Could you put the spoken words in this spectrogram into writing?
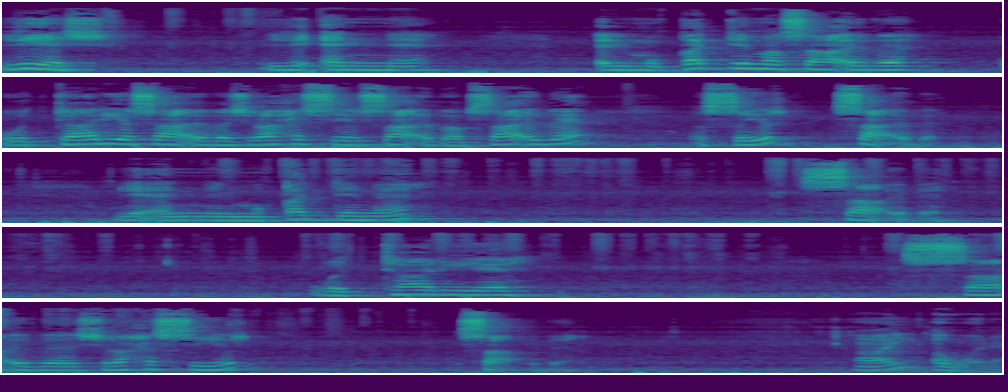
ليش؟ لأن المقدمة صائبة والتالية صائبة. إيش راح تصير؟ صائبة بصائبة تصير صائبة. لأن المقدمة صائبة. والتالية صائبة. إيش راح تصير؟ صائبة. هاي أولا.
